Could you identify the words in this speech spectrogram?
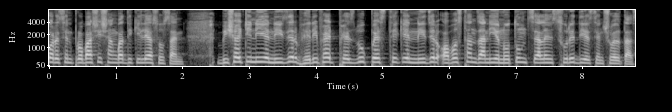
করেছেন প্রবাসী সাংবাদিক ইলিয়াস হোসেন। বিষয়টি নিয়ে নিজের ভেরিফাইড ফেসবুক পেজ থেকে নিজের অবস্থান জানিয়ে নতুন চ্যালেঞ্জ ছুড়ে দিয়েছেন সোহেল তাজ।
